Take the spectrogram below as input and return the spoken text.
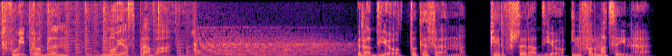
Twój problem Moja sprawa. Radio TOK FM. Pierwsze radio informacyjne.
